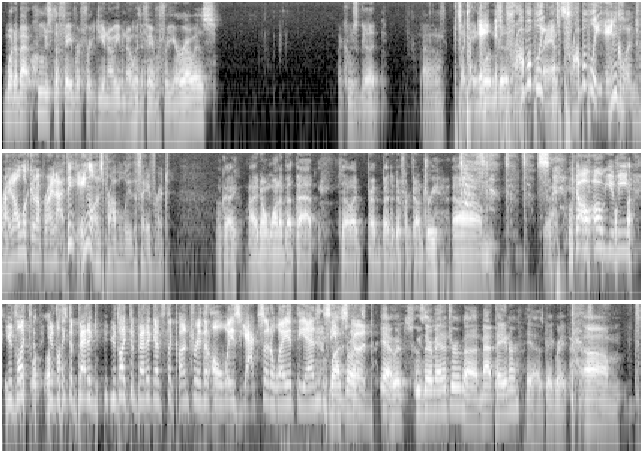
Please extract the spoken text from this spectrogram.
What about who's the favorite for? Do you know even know who the favorite for Euro is? Like who's good? Know. It's, like pro- England it's good? probably, France? it's probably England, right? I'll look it up right now. I think England's probably the favorite. Okay, I don't want to bet that, so I'd bet a different country. Um, oh, oh, you mean you'd like to, you'd like to bet, you'd like to bet against the country that always yaks it away at the end? Seems that's what- good. Yeah, who's- who's their manager? Uh, Matt Painter. Yeah, okay, great. Um,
